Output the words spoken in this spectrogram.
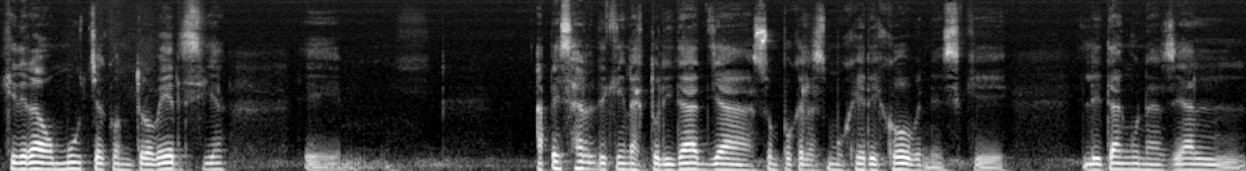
generado mucha controversia. Eh, a pesar de que en la actualidad ya son pocas las mujeres jóvenes que le dan una real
